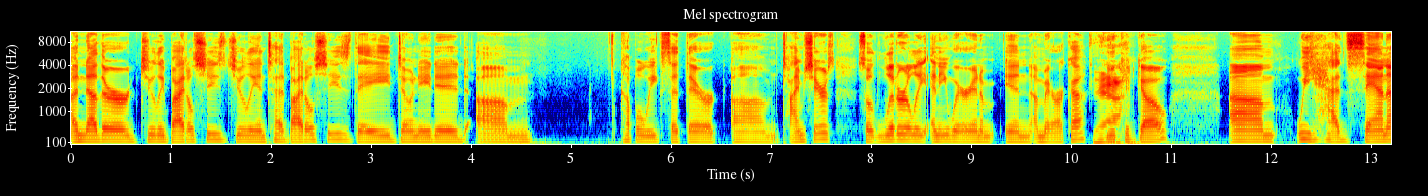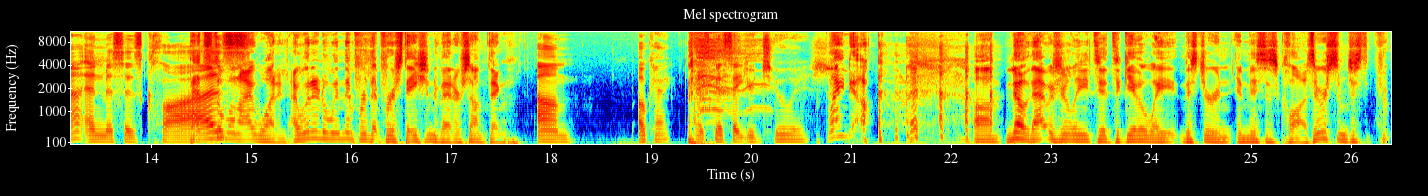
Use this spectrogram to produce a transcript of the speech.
another Julie Beidelshees, Julie and Ted Beidelshees, they donated um, a couple weeks at their um, timeshares. So literally anywhere in in America you could go. Um, we had Santa and Mrs. Claus. That's the one I wanted. I wanted to win them for that for a station event or something. Okay, I was gonna say you're Jewish. I know. um, no, that was really to, to give away Mr. and, and Mrs. Claus. There were some just ph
